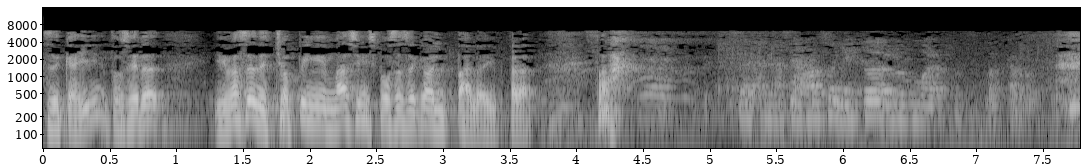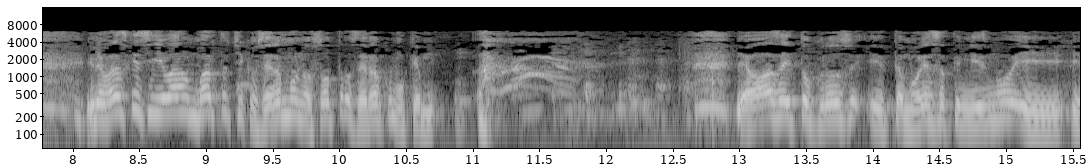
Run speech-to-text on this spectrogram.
se caía. Entonces era, ibas de shopping y más y mi esposa sacaba el palo ahí para, para y la verdad es que si llevaban muertos, chicos, éramos nosotros, era como que llevabas ahí tu cruz y te morías a ti mismo y, y,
